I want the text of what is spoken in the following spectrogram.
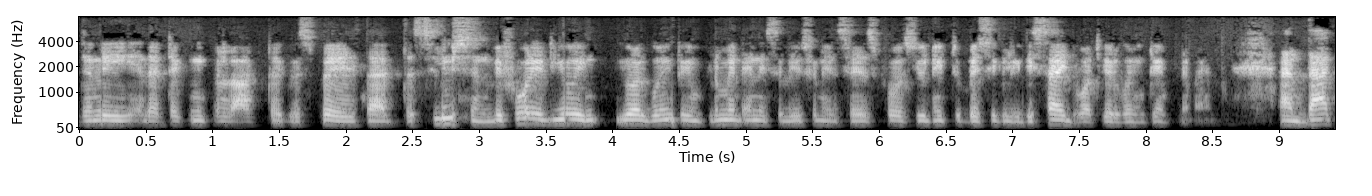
generally in the technical architect space that the solution before it you you are going to implement any solution in Salesforce, you need to basically decide what you're going to implement, and that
